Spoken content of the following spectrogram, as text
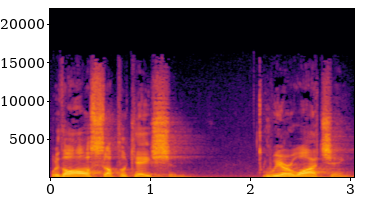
with all supplication. We are watching.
